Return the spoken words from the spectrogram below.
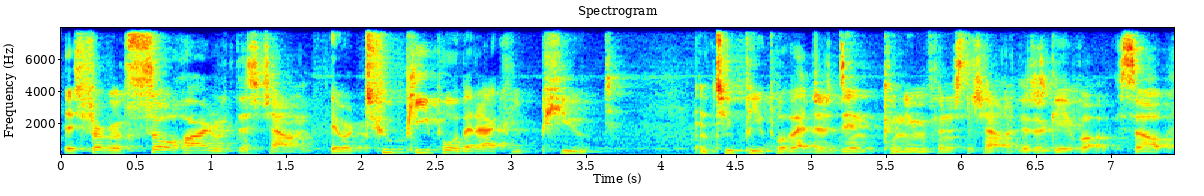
They struggled so hard with this challenge. There were two people that actually puked and two people that just didn't couldn't even finish the challenge. They just gave up. So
